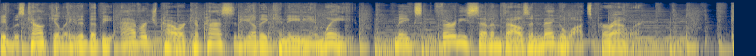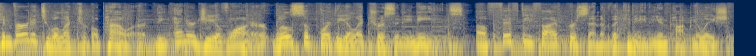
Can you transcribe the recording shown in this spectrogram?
It was calculated that the average power capacity of a Canadian wave makes 37,000 megawatts per hour. Converted to electrical power, the energy of water will support the electricity needs of 55% of the Canadian population.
